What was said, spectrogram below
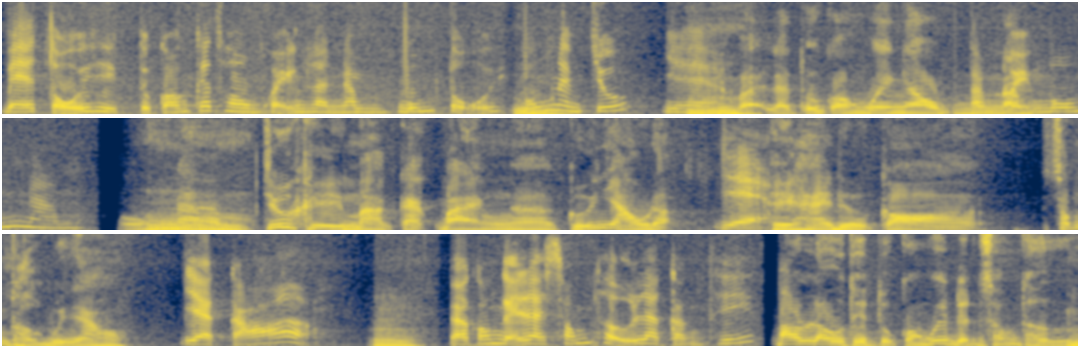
3 tuổi thì tụi con kết hôn khoảng là năm 4 tuổi, 4 ừ. năm trước. Dạ. Yeah. Ừ. Vậy là tụi con quen nhau tầm năm. khoảng 4 năm. 4 năm. năm. Trước khi mà các bạn ờ, cưới nhau đó dạ. thì hai đứa có sống thử với nhau không? Dạ có. Ừ. Và con nghĩ là sống thử là cần thiết Bao lâu thì tụi con quyết định sống thử? Ừ.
